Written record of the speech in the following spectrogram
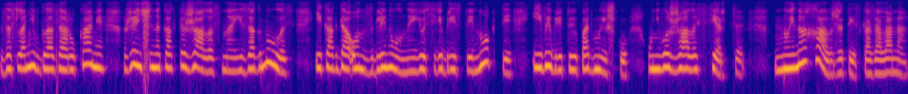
Заслонив глаза руками, женщина как-то жалостно изогнулась, и когда он взглянул на ее серебристые ногти и выбритую подмышку, у него сжалось сердце. «Ну и нахал же ты», — сказала она,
